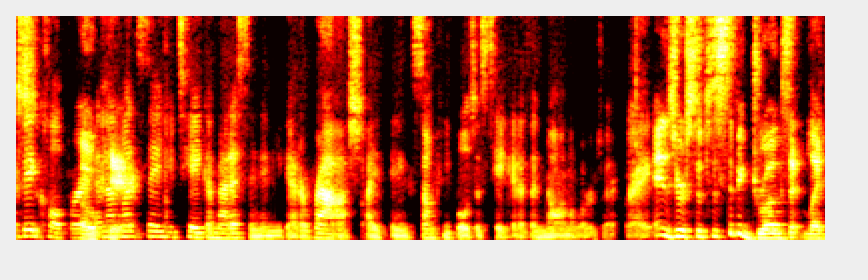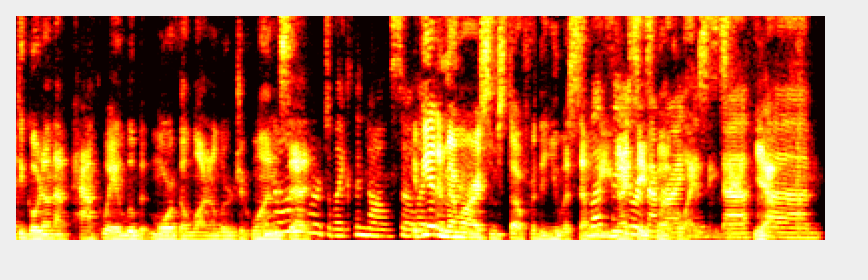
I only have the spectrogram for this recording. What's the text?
the big culprit. And then let's say you take a medicine and you get a rash. I think some people just take it as a non-allergic, right? And is there some specific drugs that like to go down that pathway a little bit more of the non-allergic ones? that non-allergic, like the non. So if like you had to memorize some stuff for the USMLE, let's United States Medical Licensing, stuff. yeah, Um,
